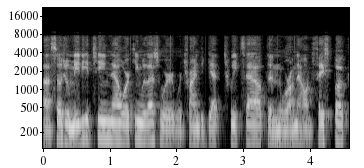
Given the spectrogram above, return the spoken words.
a social media team now working with us. We're, we're trying to get tweets out, and we're now on Facebook.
